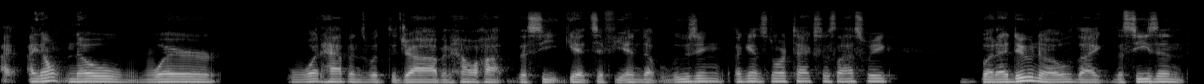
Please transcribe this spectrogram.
I I don't know where what happens with the job and how hot the seat gets if you end up losing against North Texas last week. But I do know like the season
